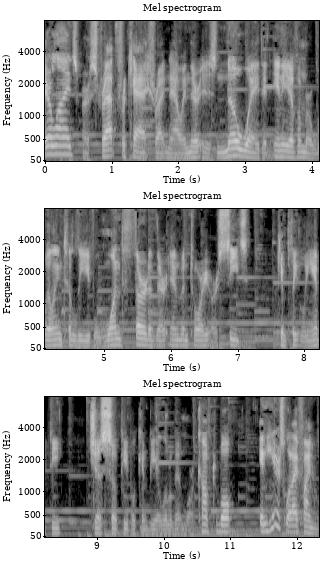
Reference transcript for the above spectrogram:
Airlines are strapped for cash right now, and there is no way that any of them are willing to leave one third of their inventory or seats completely empty just so people can be a little bit more comfortable. And here's what I find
